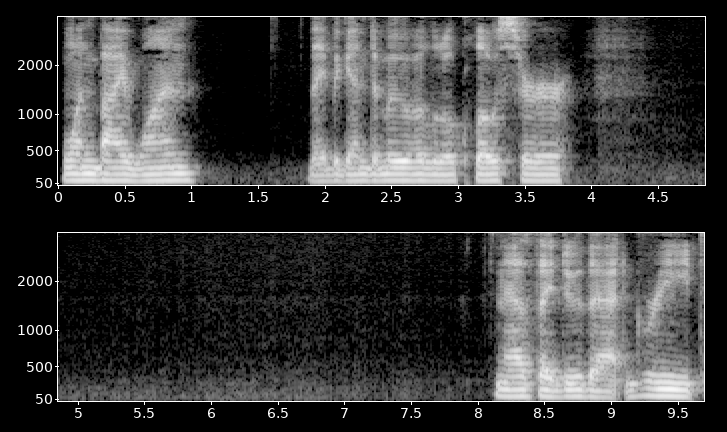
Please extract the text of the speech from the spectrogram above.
One by one, they begin to move a little closer. And as they do that, greet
